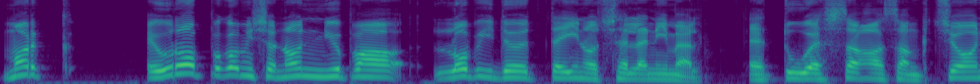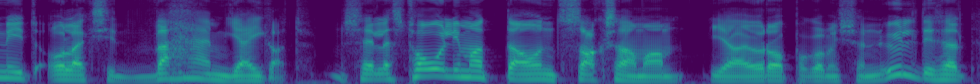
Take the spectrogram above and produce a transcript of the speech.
Mark, Euroopa Komisjon on juba lobitööd teinud selle nimel, et USA sanktsioonid oleksid vähem jäigad. sellest hoolimata on Saksamaa ja Euroopa Komisjon üldiselt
